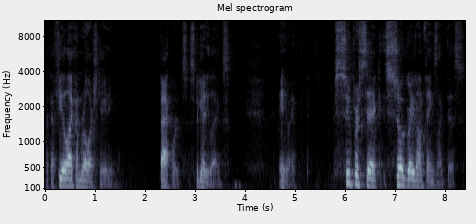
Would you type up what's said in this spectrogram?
Like I feel like I'm roller skating. Backwards, spaghetti legs. Anyway, super sick, so great on things like this.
